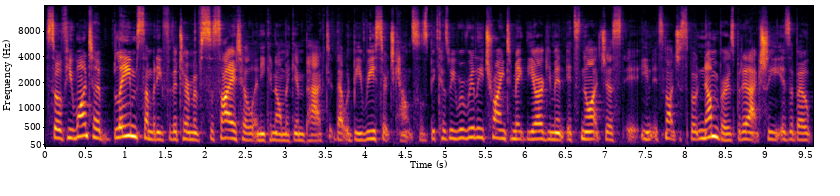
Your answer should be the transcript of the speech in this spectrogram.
So if you want to blame somebody for the term of societal and economic impact, that would be research councils, because we were really trying to make the argument it's not just it's not just about numbers, but it actually is about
